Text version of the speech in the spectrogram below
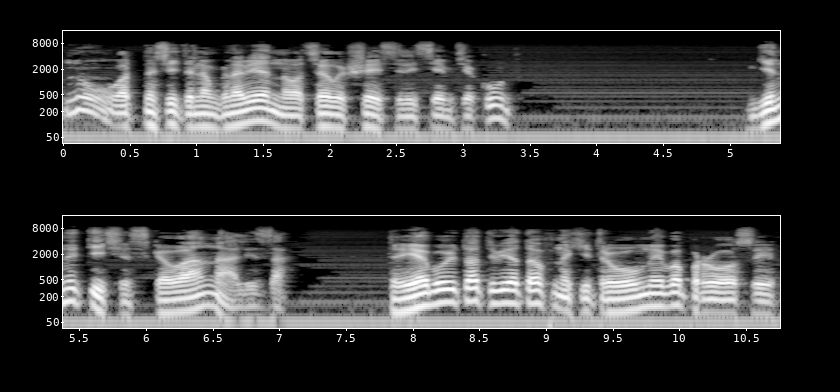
ну, относительно мгновенного, целых шесть или семь секунд, генетического анализа. Требуют ответов на хитроумные вопросы,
